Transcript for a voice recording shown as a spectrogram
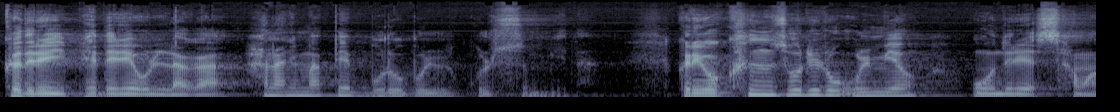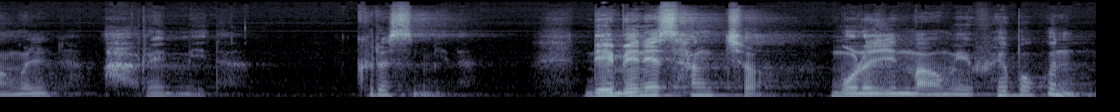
그들이 베델에 올라가 하나님 앞에 무릎을 꿇습니다. 그리고 큰 소리로 울며 오늘의 상황을 아뢰입니다. 그렇습니다. 내면의 상처, 무너진 마음의 회복은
